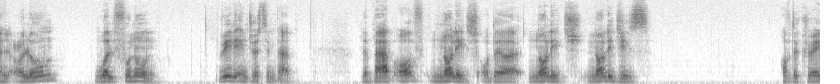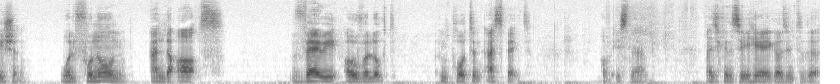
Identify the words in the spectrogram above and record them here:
العلوم والفنون really interesting bab the bab of knowledge or the knowledge knowledges of the creation والفنون and the arts very overlooked important aspect of Islam as you can see here, it goes into the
